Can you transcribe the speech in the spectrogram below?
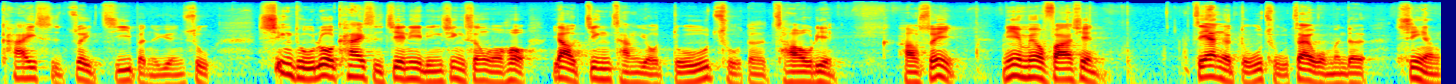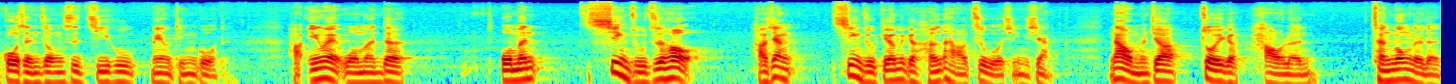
开始最基本的元素。信徒若开始建立灵性生活后，要经常有独处的操练。好，所以你有没有发现，这样的独处在我们的信仰过程中是几乎没有听过的？好，因为我们的。我们信主之后，好像信主给我们一个很好的自我形象，那我们就要做一个好人、成功的人，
